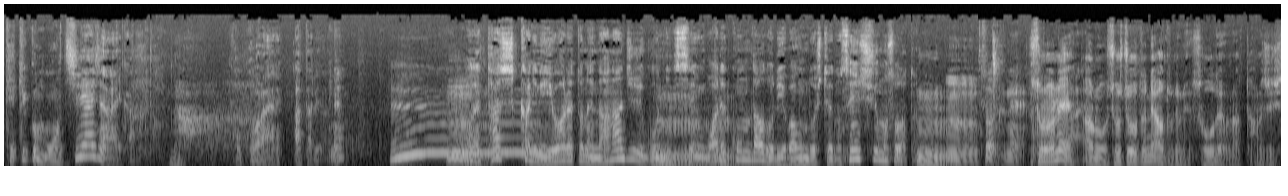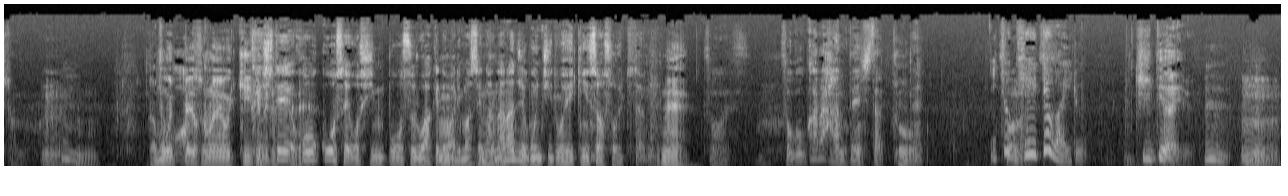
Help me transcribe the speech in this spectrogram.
結局持ち合いじゃないかなと。ここら辺あたりはねもうね、確かにね、言われるとね、75日線割れ込んだ後リバウンドしてるの、先週もそうだったの。うん、そうですね。それはね、あの、所長とね、後でね、そうだよなって話したの。うんだからもう一遍その辺を聞いてみ決してて方ね。向性を信奉するわけではありませんが、75日移動平均数はそう言ってたよね。ねそうです。そこから反転したっていうね。一応聞いてはいる聞いてはいる。うんうん。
